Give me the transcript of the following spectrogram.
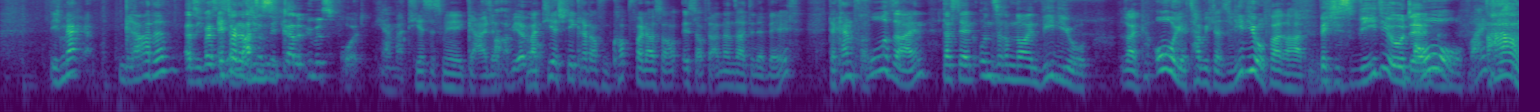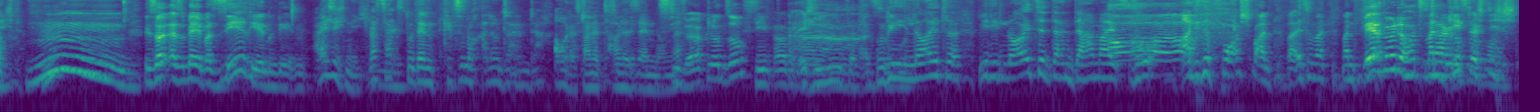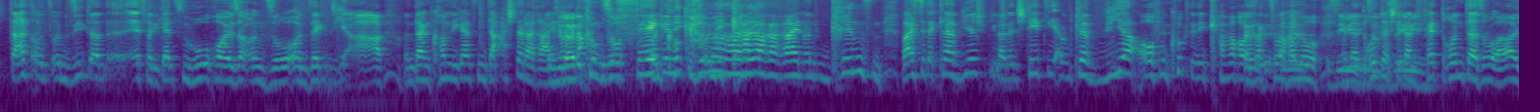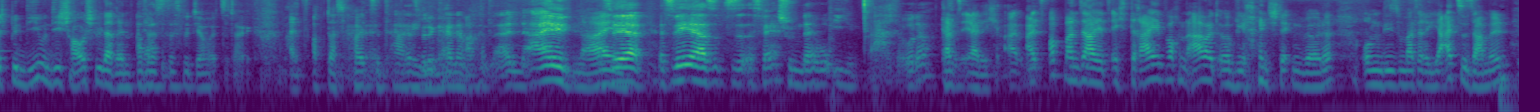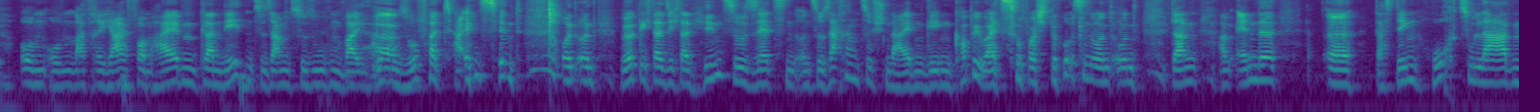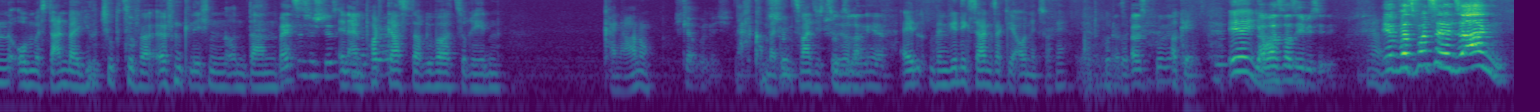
Ich merke gerade, Also ich weiß nicht, ich- sich gerade übelst freut. Ja, Matthias ist mir egal. Fabian auch. Matthias steht gerade auf dem Kopf, weil er ist auf der anderen Seite der Welt. Der kann froh sein, dass er in unserem neuen Video rein. Oh, jetzt habe ich das Video verraten. Welches Video denn? Oh, weiß ah, ich nicht. Hm. Wir sollten also mehr über Serien reden. Weiß ich nicht. Was sagst du denn? Kennst du noch alle unter einem Dach? Oh, das war eine tolle Sendung. Steve Ne? Urkel und so? Steve Urkel, ich Ah, liebe. so Und wie die. Leute, wie die Leute dann damals Oh. so, ah, diese Vorspann, weißt du, man, man Wer fährt- würde heutzutage man geht durch die? Stadt und, und sieht dann äh, erstmal die ganzen Hochhäuser und so und denkt sich, ah, und dann kommen die ganzen Darsteller rein Und die Leute machen gucken so fake und in die gucken so in die Kamera? Kamera rein und grinsen. Weißt du, der Klavierspieler, dann steht die am Klavier auf und guckt in die Kamera und Also, sagt so Hallo. Und da drunter steht dann fett drunter so, ah, ich bin die und die Schauspielerin. Aber das, das wird ja heutzutage. als ob das heutzutage Das würde keiner machen. Nein, nein. Nein. Das wäre wär, ja das wär schon der Ruin. oder? Ganz ehrlich, als ob man da jetzt echt drei Wochen Arbeit irgendwie reinstecken würde, um dieses Material zu sammeln, um, um Material vom halben Planeten zusammenzusuchen, weil die. Gruppen so verteilt sind und, und wirklich dann sich dann hinzusetzen und so Sachen zu schneiden, gegen Copyright zu verstoßen und, und dann am Ende äh, das Ding hochzuladen, um es dann bei YouTube zu veröffentlichen und dann du, in einem? Podcast darüber zu reden. Keine Ahnung. Ich glaube nicht. Ach komm, bei Schon- den 20 schon zu Zuhörern. lange her. Ey, wenn wir nichts sagen, sagt ihr auch nichts, okay? Ja, gut, gut. Alles cool. ja. Okay. Äh, ja. Aber es war CBCD. Ja. Was wolltest du denn sagen?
